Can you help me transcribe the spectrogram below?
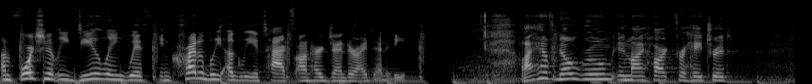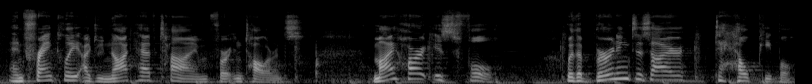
unfortunately, dealing with incredibly ugly attacks on her gender identity. I have no room in my heart for hatred, and frankly, I do not have time for intolerance. My heart is full with a burning desire to help people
